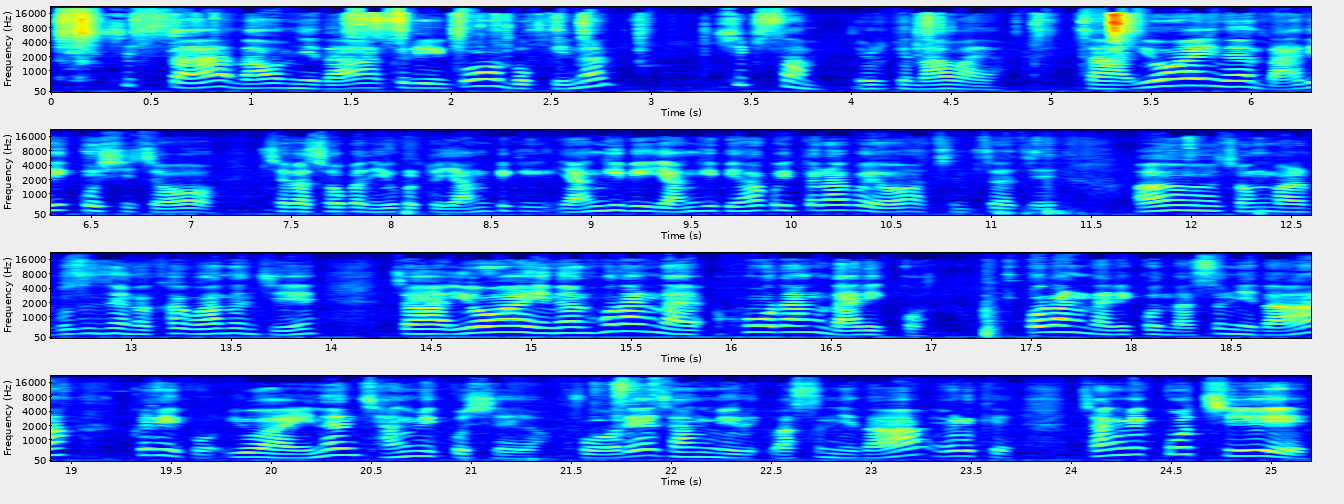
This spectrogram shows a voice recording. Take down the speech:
14 나옵니다. 그리고 높이는 13 이렇게 나와요. 자, 이 아이는 나리꽃이죠. 제가 저번에 이걸 또 양비기, 양귀비, 양귀비 하고 있더라고요. 진짜지. 아유, 정말 무슨 생각하고 하는지. 자, 이 아이는 호랑나, 호랑나리꽃. 호랑나리꽃 맞습니다. 그리고 이 아이는 장미꽃이에요. 9월에 장미 왔습니다. 이렇게 장미꽃이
